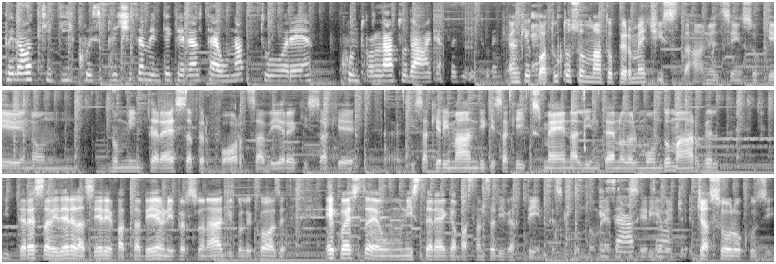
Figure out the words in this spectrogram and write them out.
però ti dico esplicitamente che in realtà è un attore controllato da Agatha addirittura. Anche qua, Ecco. tutto sommato, per me ci sta, nel senso che non, non mi interessa per forza avere chissà che, eh, chissà che rimandi, chissà che X-Men all'interno del mondo Marvel. Mi interessa vedere la serie fatta bene, i personaggi, con le cose. E questo è un easter egg abbastanza divertente, secondo me, da Esatto. inserire già, già solo così.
